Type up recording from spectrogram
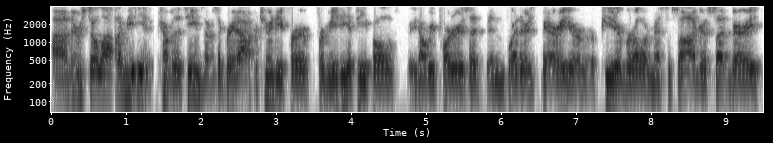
uh, there was still a lot of media to cover the teams. There was a great opportunity for for media people, you know, reporters at in whether it's Barrie or, or Peterborough or Mississauga or Sudbury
